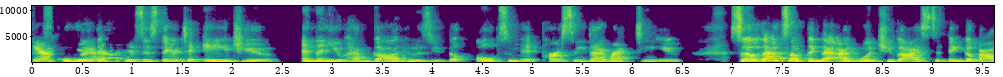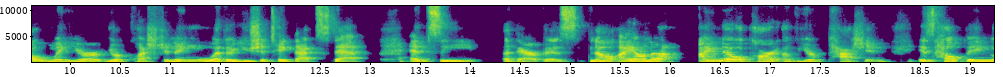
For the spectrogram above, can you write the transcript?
Yeah. So your yeah. therapist is there to aid you. And then you have God who is the ultimate person directing you. So that's something that I want you guys to think about when you're you're questioning whether you should take that step and see a therapist. Now, Ayana, I know a part of your passion is helping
